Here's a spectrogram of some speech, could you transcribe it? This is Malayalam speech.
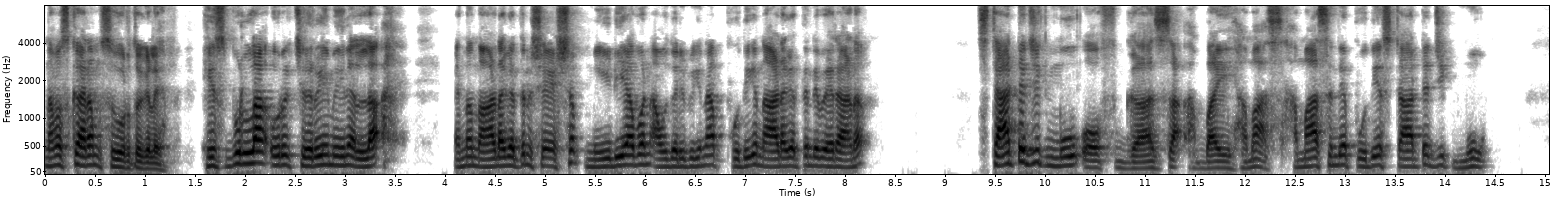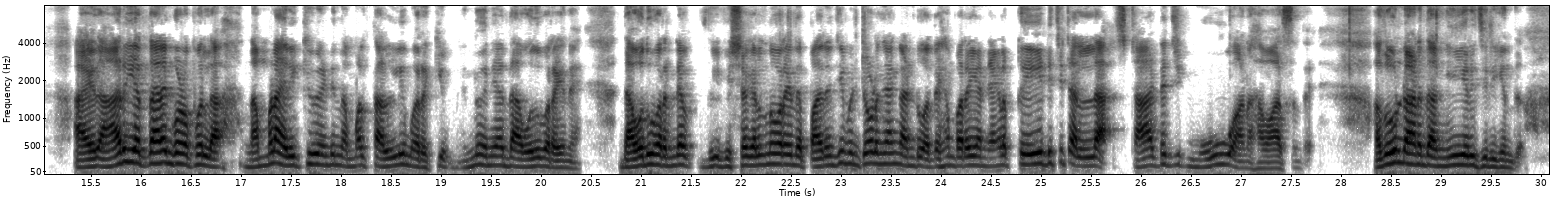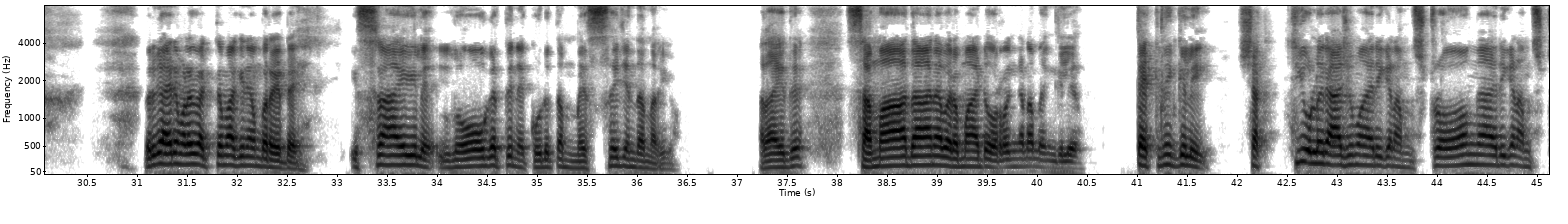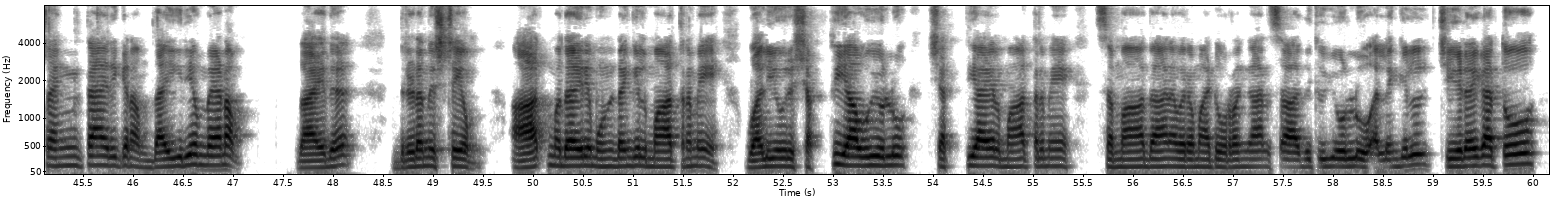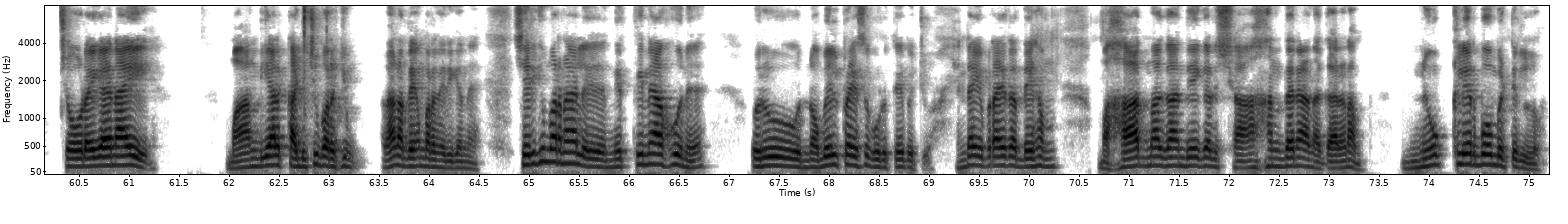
നമസ്കാരം സുഹൃത്തുക്കളെ. ഹിസ്ബുള്ള ഒരു ചെറിയ മീനല്ല എന്ന നാടകത്തിന് ശേഷം മീഡിയ വൺ അവതരിപ്പിക്കുന്ന പുതിയ നാടകത്തിന്റെ പേരാണ് strategic move of Gaza by Hamas ഹമാസിന്റെ പുതിയ സ്ട്രാറ്റജിക് മൂവ് അതായത് ആര് എത്താനും കുഴപ്പമില്ല. നമ്മളെ അരിക്ക് വേണ്ടി നമ്മൾ തള്ളി മറിക്കും എന്ന് തന്നെയാണ് ദാവൂദ് പറയുന്നത് ദാവൂദ് പറഞ്ഞ വിശകലം എന്ന് പറയുന്നത് പതിനഞ്ച് മിനിറ്റോളം ഞാൻ കണ്ടു. അദ്ദേഹം പറയുകയാണ് ഞങ്ങൾ പേടിച്ചിട്ടല്ല. സ്ട്രാറ്റജിക് മൂവ് ആണ് ഹമാസിന്റെ. അതുകൊണ്ടാണ് ഇത് അംഗീകരിച്ചിരിക്കുന്നത്. ഒരു കാര്യം വളരെ വ്യക്തമാക്കി ഞാൻ പറയട്ടെ. ഇസ്രായേൽ ലോകത്തിന് കൊടുത്ത മെസ്സേജ് എന്താണെന്നറിയോ? അതായത് സമാധാനപരമായിട്ട് ഉറങ്ങണമെങ്കിൽ ടെക്നിക്കലി ശക്തിയുള്ള രാജ്യമായിരിക്കണം സ്ട്രോങ് ആയിരിക്കണം സ്ട്രെങ്ത് ആയിരിക്കണം ധൈര്യം വേണം. അതായത് ദൃഢനിശ്ചയം ആത്മധൈര്യം ഉണ്ടെങ്കിൽ മാത്രമേ വലിയൊരു ശക്തിയാവുകയുള്ളൂ. ശക്തിയായാൽ മാത്രമേ സമാധാനപരമായിട്ട് ഉറങ്ങാൻ സാധിക്കുകയുള്ളൂ. അല്ലെങ്കിൽ ചീടകത്തോ ചോടകനായി മാന്തിയാൽ കടിച്ചു പറിക്കും. അതാണ് അദ്ദേഹം പറഞ്ഞിരിക്കുന്നത്. ശരിക്കും പറഞ്ഞാൽ നിത്യനാഹുവിന് ഒരു നൊബേൽ പ്രൈസ് കൊടുത്തേ പറ്റൂ. എന്റെ അഭിപ്രായത്തിൽ അദ്ദേഹം മഹാത്മാഗാന്ധിയേക്കാൾ ശാന്തനാണ്. കാരണം ന്യൂക്ലിയർ ബോംബ് ഇട്ടില്ലല്ലോ.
